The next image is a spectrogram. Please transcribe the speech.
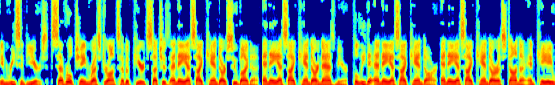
In recent years, several chain restaurants have appeared such as Nasi Kandar Subaidah, Nasi Kandar Nazmir, Pelita Nasi Kandar, Nasi Kandar Astana and Kayu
